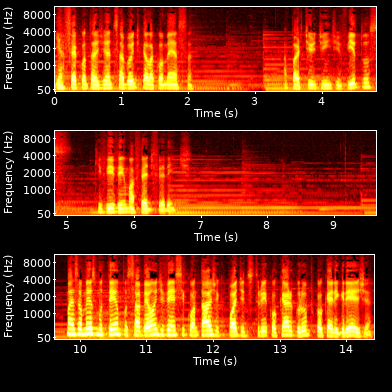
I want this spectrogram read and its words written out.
E a fé contagiante, sabe onde que ela começa? A partir de indivíduos que vivem uma fé diferente. Mas ao mesmo tempo, sabe aonde vem esse contágio que pode destruir qualquer grupo, qualquer igreja?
